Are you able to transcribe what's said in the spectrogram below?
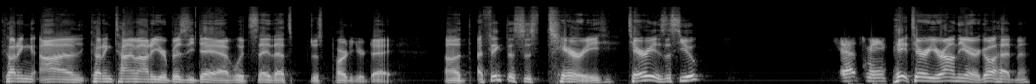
cutting uh, cutting time out of your busy day. I would say that's just part of your day. Uh, I think this is Terry. Terry, is this you? Yeah, that's me. Hey, Terry, you're on the air. Go ahead, man.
